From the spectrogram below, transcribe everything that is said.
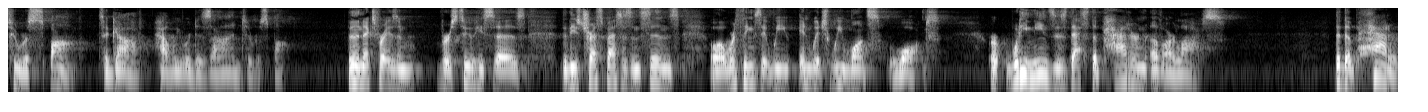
to respond to God how we were designed to respond. Then the next phrase in verse 2, he says that these trespasses and sins well, were things that we in which we once walked. Or what he means is that's the pattern of our lives. That the pattern,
